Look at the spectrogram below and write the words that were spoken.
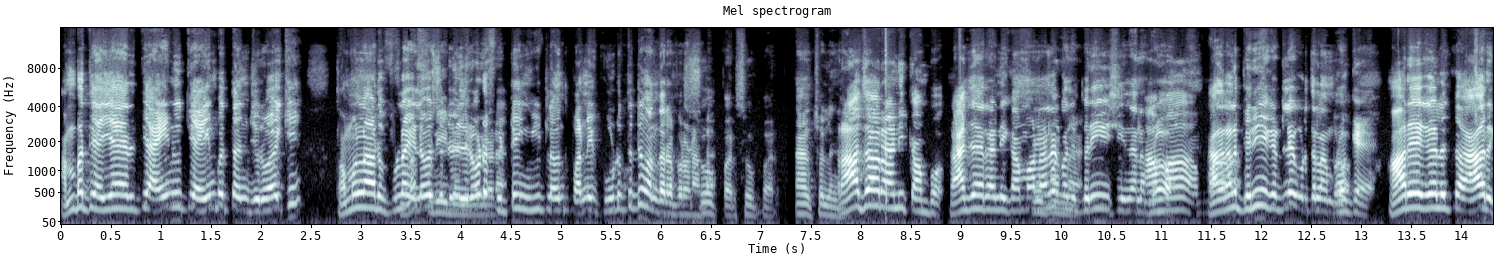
ஐம்பத்தி ஐயாயிரத்தி ஐநூத்தி ஐம்பத்தஞ்சு ரூபாய்க்கு தமிழ்நாடு ஃபுல்லா இலவச டெலிவரியோட. ஃபிட்டிங் வீட்ல வந்து பண்ணி கொடுத்துட்டு bro நாங்க. சூப்பர் சூப்பர் ஆ சொல்லுங்க ராஜா ராணி காம்போ ராஜா ராணி Super. கொஞ்சம் பெரிய விஷயம் தானே. ஆமா அதனால பெரிய கட்டிலே கொடுத்துலாம் ப்ரோ ஓகே ஆறேகளுக்கு ஆறு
